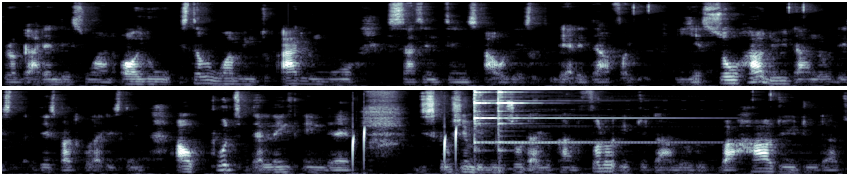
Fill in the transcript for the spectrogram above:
regarding this one or you still want me to add you more certain things i will just get it down for you. Yes so how do you download this this particular this thing? I'll put the link in the description below so that you can follow it to download it. But how do you do that?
